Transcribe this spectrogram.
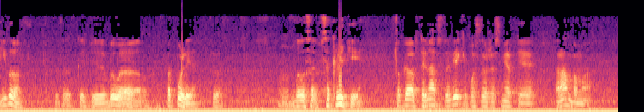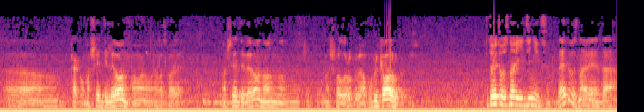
Никто. Это, так сказать, было подполье. всё. Было в сокрытии. Только в 13 веке, после уже смерти Рамбама, э, как его, Маше де Леон, по-моему, его звали. Маше де Леон, он значит, нашел рукопись, опубликовал рукопись. До этого знали единицы. До этого знали, да,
